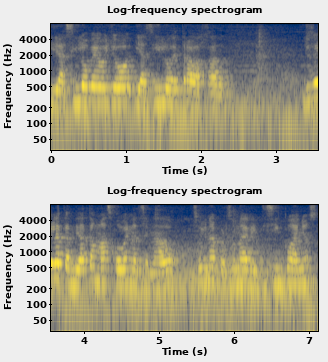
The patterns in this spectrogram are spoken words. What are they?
y así lo veo yo y así lo he trabajado. Yo soy la candidata más joven al Senado, soy una persona de 25 años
